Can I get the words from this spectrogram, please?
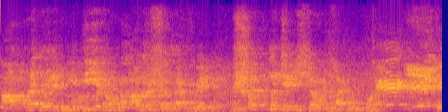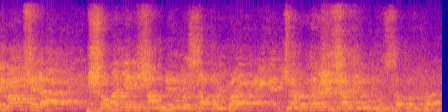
আপনাদের নীতি এবং আদর্শ থাকবে, সত্য জিনিসটা উদ্ঘাটন করা। এবং সেটা সমাজের সামনে উপস্থাপন করা, জনগণের সামনে উপস্থাপন করা।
